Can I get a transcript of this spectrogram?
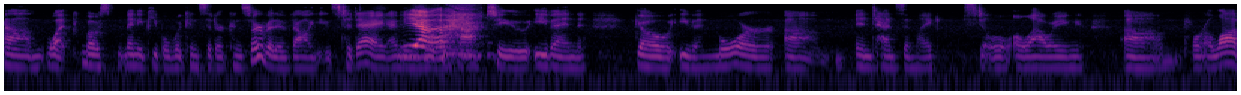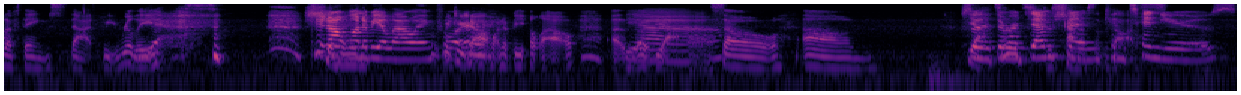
um, what most many people would consider conservative values today. I mean, yeah. we would have to even go even more um, intense and like still allowing um, for a lot of things that we really yes. do not want to be allowing for. We do not want to be allow. Uh, yeah. yeah. So, um, so yeah, the so redemption kind of continues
